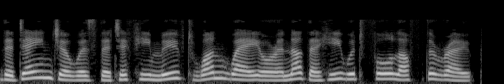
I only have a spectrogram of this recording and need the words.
The danger was that if he moved one way or another he would fall off the rope.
